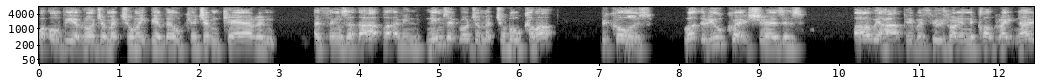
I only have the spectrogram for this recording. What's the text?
well, albeit Roger Mitchell might be of the ilk of Jim Kerr and, and things like that. But I mean, names like Roger Mitchell will come up because what the real question is is are we happy with who's running the club right now?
